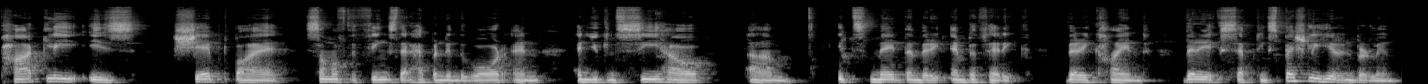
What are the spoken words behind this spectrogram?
partly is shaped by some of the things that happened in the war. And, and you can see how um, it's made them very empathetic, very kind very accepting, especially here in Berlin,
